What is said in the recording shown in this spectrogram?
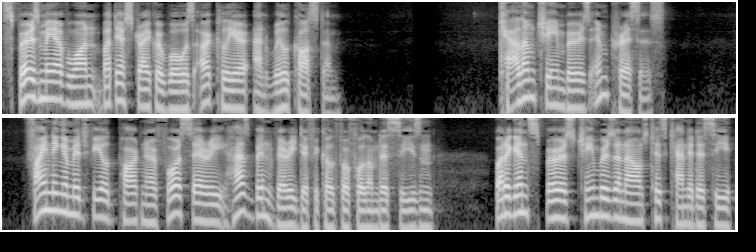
Spurs may have won, but their striker woes are clear and will cost them. Calum Chambers impresses. Finding a midfield partner for Seri has been very difficult for Fulham this season But against Spurs, Chambers announced his candidacy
